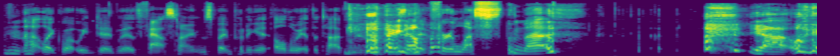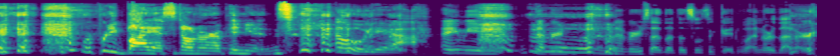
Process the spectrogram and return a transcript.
Not like what we did with Fast Times by putting it all the way at the top. Even though I know. it for less than that. Yeah. we're pretty biased on our opinions. oh yeah. I mean, never, never said that this was a good one or that our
